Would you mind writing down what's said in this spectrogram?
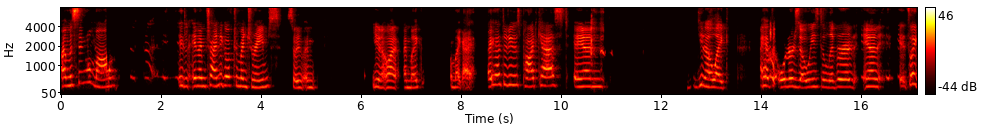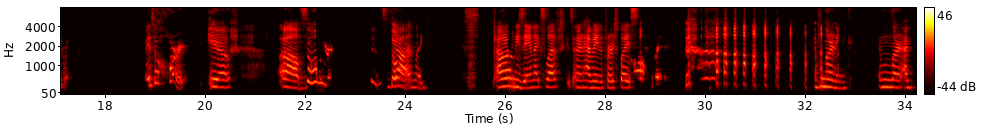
I'm a single mom, and, and I'm trying to go after my dreams. So I'm, I'm you know, I, I'm like, I'm like, I I have to do this podcast, and you know, like, I have to order Zoe's delivered, and it's like, it's a heart, you know. Um, so hard. It's so yeah, hard. and like I don't have any Xanax left because I didn't have any in the first place. Oh, I'm learning. I'm learning. I'm.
